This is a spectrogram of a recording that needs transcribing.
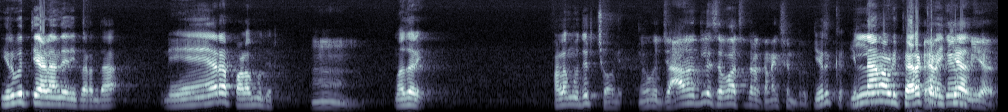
இருபத்தி ஏழாம் தேதி பிறந்தா நேரா பழமுதிர். மதுரை. பழமுதிர் சோலை. இவங்க ஜாதகத்துல செவ்வாய் சந்திரன் கனெக்ஷன் இருக்கு. இருக்கு. இல்லாம அப்படி பிறக்க வைக்காது. முடியாது.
